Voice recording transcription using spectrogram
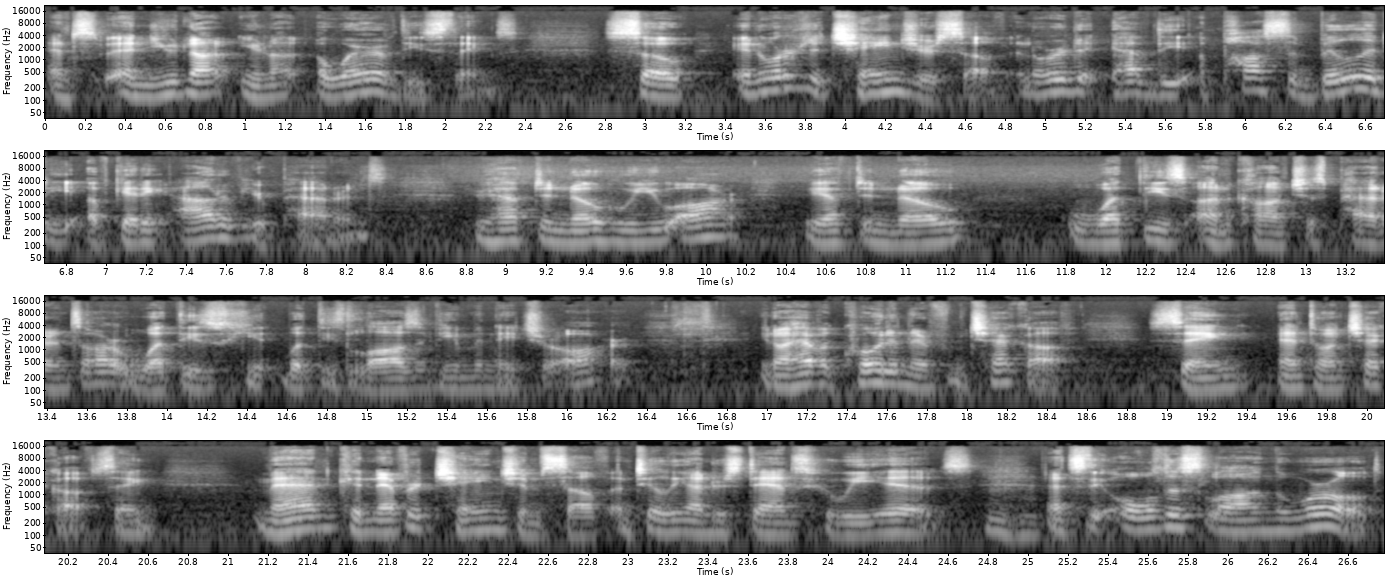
and and you not you're not aware of these things. So, in order to change yourself, in order to have the possibility of getting out of your patterns, you have to know who you are. You have to know what these unconscious patterns are, what these what these laws of human nature are. You know, I have a quote in there from Chekhov saying Anton Chekhov saying man can never change himself until he understands who he is. Mm-hmm. That's the oldest law in the world.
